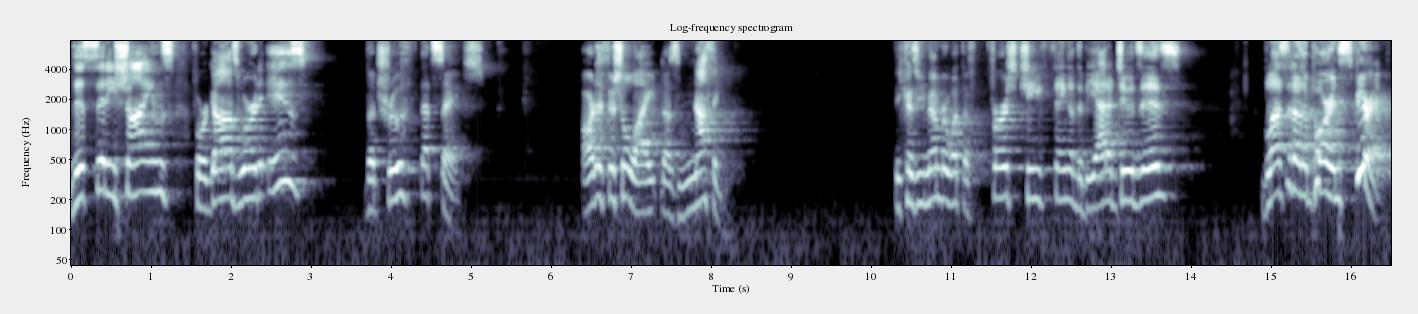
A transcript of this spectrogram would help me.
This city shines, for God's word is the truth that saves. Artificial light does nothing Because you remember what the first chief thing of the Beatitudes is? Blessed are the poor in spirit,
